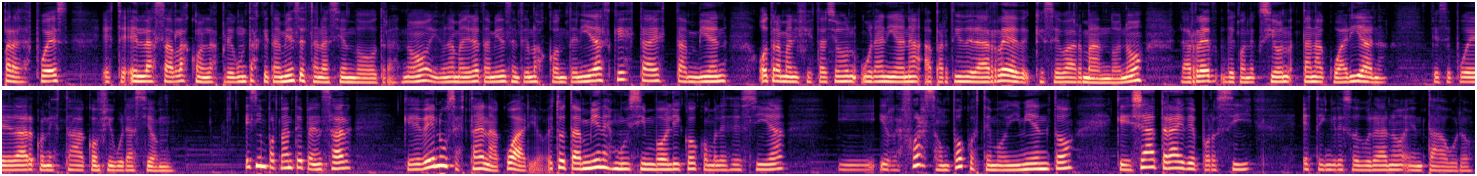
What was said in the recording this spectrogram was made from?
para después este, enlazarlas con las preguntas que también se están haciendo otras, ¿no? Y de una manera también sentirnos contenidas, que esta es también otra manifestación uraniana a partir de la red que se va armando, ¿no? La red de conexión tan acuariana que se puede dar con esta configuración. Es importante pensar que Venus está en Acuario. Esto también es muy simbólico, como les decía, y, y refuerza un poco este movimiento que ya trae de por sí este ingreso de Urano en Tauro.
